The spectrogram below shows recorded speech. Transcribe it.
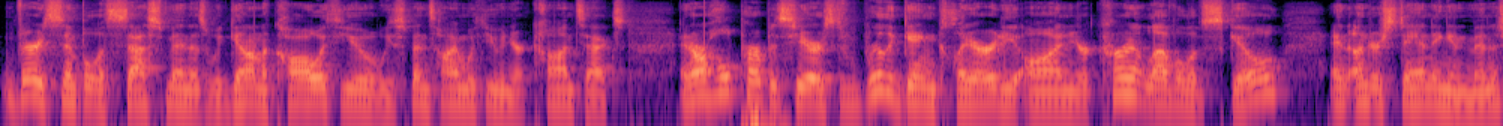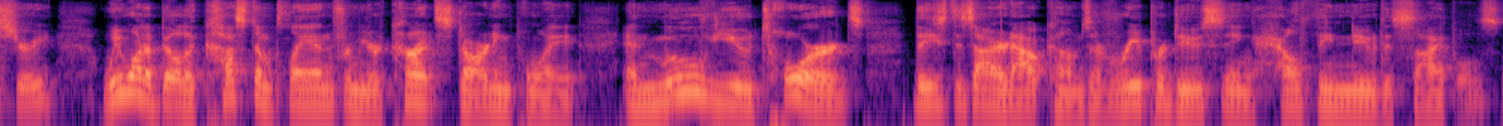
very simple assessment as we get on a call with you, we spend time with you in your context. And our whole purpose here is to really gain clarity on your current level of skill and understanding in ministry. We want to build a custom plan from your current starting point and move you towards these desired outcomes of reproducing healthy new disciples.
